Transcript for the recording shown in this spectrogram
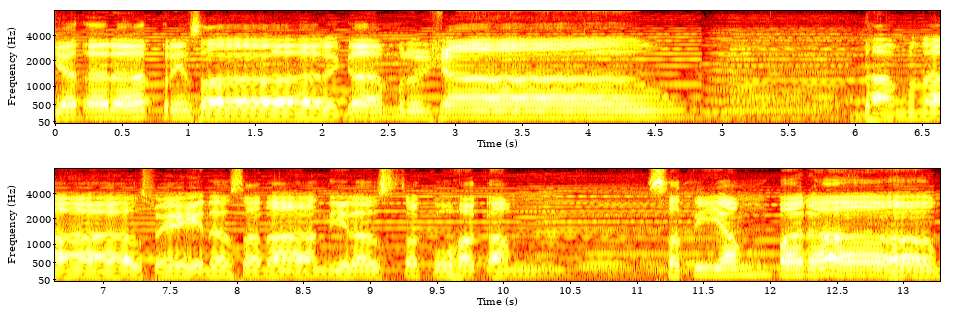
ત્રિસર્ગમૃષા ધામ્ના સ્વેન સદા નિરસ્તકુહકમ સતિયમ પરમ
